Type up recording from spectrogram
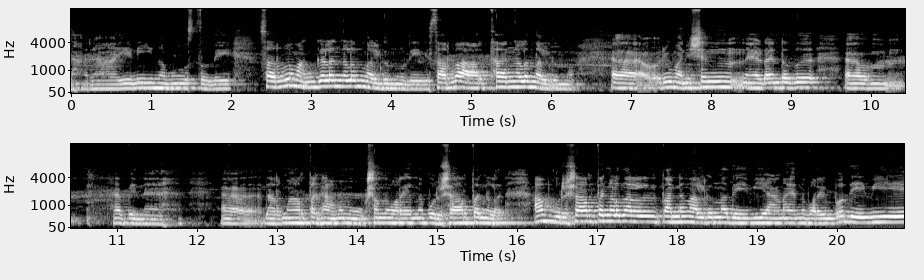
നാരായണീ നമോസ്തുതേ. സർവമംഗളങ്ങളും നൽകുന്നു ദേവി സർവ അർത്ഥങ്ങളും നൽകുന്നു ഒരു മനുഷ്യൻ നേടേണ്ടത് പിന്നെ ധർമാർത്ഥ കാമ മോക്ഷം എന്ന് പറയുന്ന പുരുഷാർത്ഥങ്ങൾ ആ പുരുഷാർത്ഥങ്ങൾ തന്നെ നൽകുന്ന ദേവിയാണ് എന്ന് പറയുമ്പോൾ ദേവിയെ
